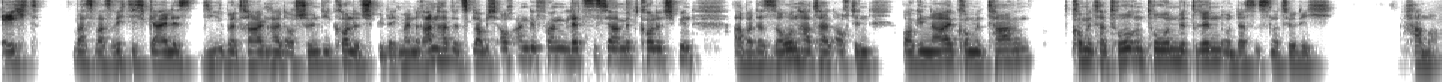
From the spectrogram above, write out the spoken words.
echt was, was richtig geil ist, die übertragen halt auch schön die College-Spiele. Ich meine, RAN hat jetzt, glaube ich, auch angefangen letztes Jahr mit College-Spielen, aber der Zone hat halt auch den Original-Kommentatorenton mit drin und das ist natürlich Hammer.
